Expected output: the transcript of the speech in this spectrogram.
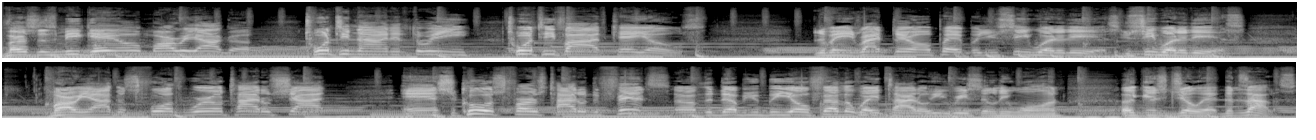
versus Miguel Marriaga, 29 and 3, 25 KOs. I mean, right there on paper, you see what it is. You see what it is. Marriaga's fourth world title shot and Shakur's first title defense of the WBO featherweight title he recently won against Joet Gonzalez.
